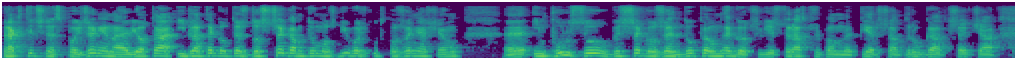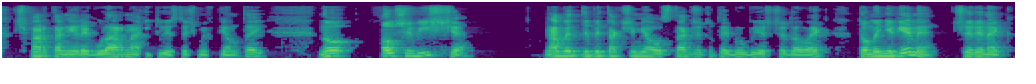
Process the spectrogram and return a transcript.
praktyczne spojrzenie na Eliota i dlatego też dostrzegam tu możliwość utworzenia się e, impulsu wyższego rzędu pełnego, czyli jeszcze raz przypomnę, pierwsza, druga, trzecia, czwarta nieregularna i tu jesteśmy w piątej. No oczywiście, nawet gdyby tak się miało stać, że tutaj byłby jeszcze dołek, to my nie wiemy, czy rynek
